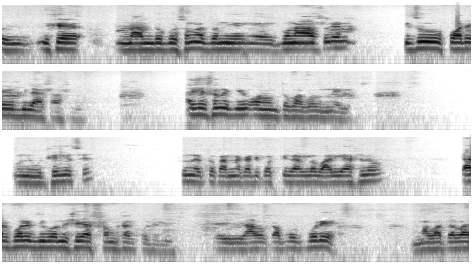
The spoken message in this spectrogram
ওই ইসে নামযোগ্য শোনার জন্য গোনা আসলেন। কিছু পরে বিলাস আসলো। এসে শুনে কি অনন্ত পাগল নেই উনি উঠে গেছে। শুনে তো কান্নাকাটি করতে লাগল, বাড়ি আসলো। তারপরে জীবনে সে আর সংসার করেনি। এই লাল কাপড় পরে মালা টালা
